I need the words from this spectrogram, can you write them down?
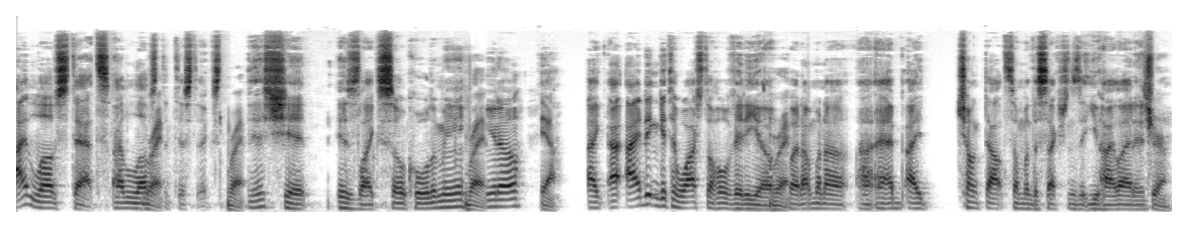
I love stats. I love Right. statistics. Right. This shit is like so cool to me. Right. You know, yeah I I, I didn't get to watch the whole video, Right. but I'm gonna I, I chunked out some of the sections that you highlighted. sure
